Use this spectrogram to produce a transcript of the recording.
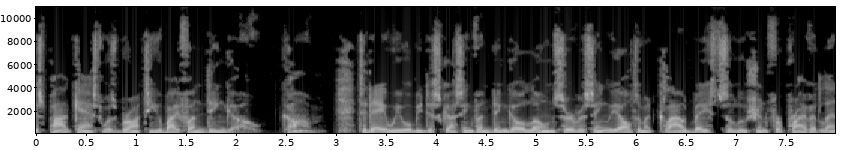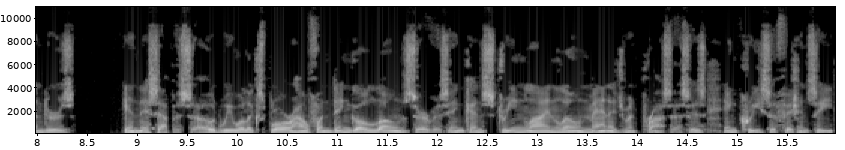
This podcast was brought to you by Fundingo.com. Today we will be discussing Fundingo Loan Servicing, the ultimate cloud based solution for private lenders. In this episode, we will explore how Fundingo Loan Servicing can streamline loan management processes, increase efficiency,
